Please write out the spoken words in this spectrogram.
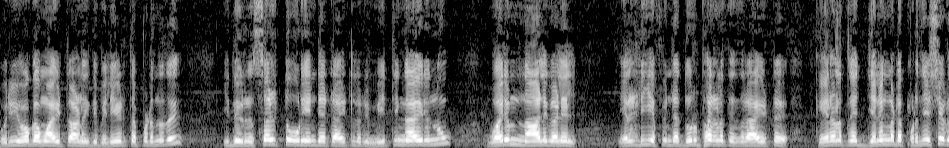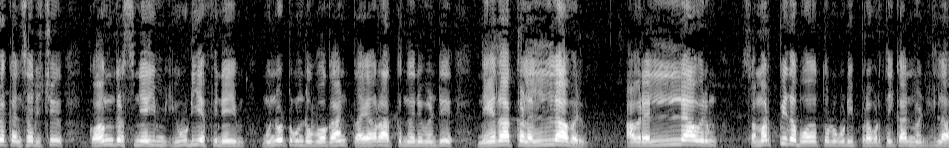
ഒരു യോഗമായിട്ടാണ് ഇത് വിലയിരുത്തപ്പെടുന്നത്. ഇത് റിസൾട്ട് ഓറിയന്റഡ് ആയിട്ടുള്ള ഒരു മീറ്റിംഗ് ആയിരുന്നു. വരും നാളുകളിൽ എൽ ഡി എഫിന്റെ ദുർഭരണത്തിനെതിരായിട്ട് കേരളത്തിലെ ജനങ്ങളുടെ പ്രതീക്ഷകൾക്കനുസരിച്ച് കോൺഗ്രസിനെയും യു ഡി എഫിനെയും മുന്നോട്ട് കൊണ്ടുപോകാൻ തയ്യാറാക്കുന്നതിന് വേണ്ടി നേതാക്കളെല്ലാവരും അവരെല്ലാവരും സമർപ്പിത ബോധത്തോടു കൂടി പ്രവർത്തിക്കാൻ വേണ്ടിയിട്ടുള്ള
